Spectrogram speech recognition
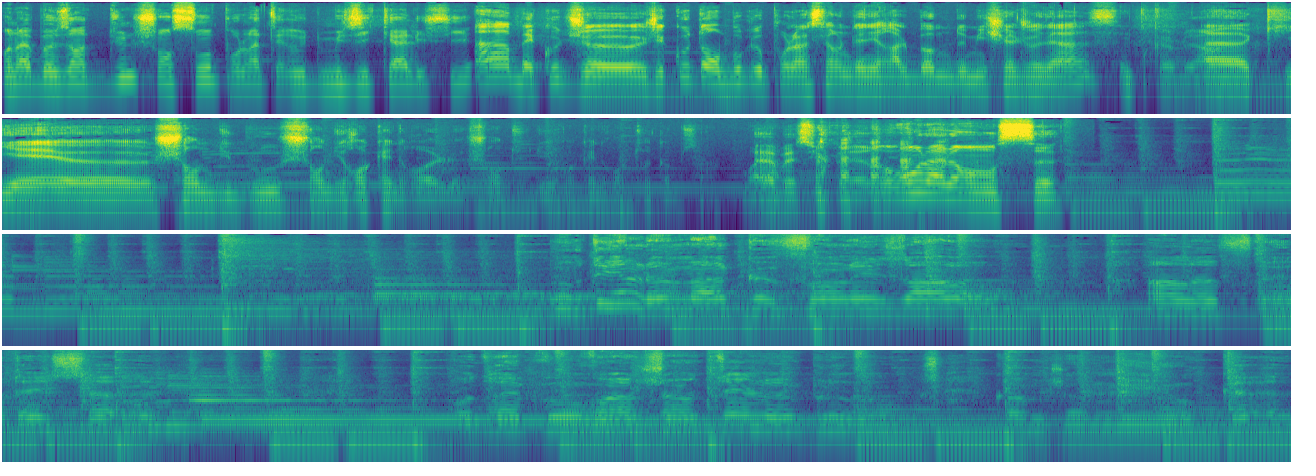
on a besoin d'une chanson pour l'interlude musical ici. Ah, bah écoute, je- j'écoute en boucle pour l'instant le dernier album de Michel Jonas, Très bien. euh, qui est euh, chante du blues, chante du rock'n'roll, chante du rock'n'roll, truc comme ça. Voilà. Ah bah super, on la lance. pour dire le mal que font les hommes à leurs frères et sœurs. Faudrait pouvoir chanter le blues comme Johnny Hooker.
